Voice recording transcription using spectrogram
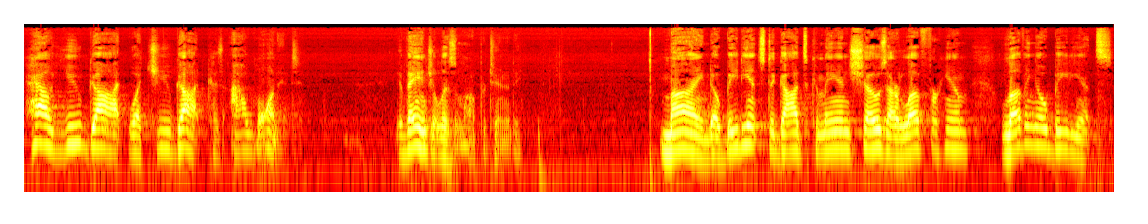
how you got what you got because I want it. Evangelism opportunity. Mind, obedience to God's command shows our love for Him. Loving obedience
